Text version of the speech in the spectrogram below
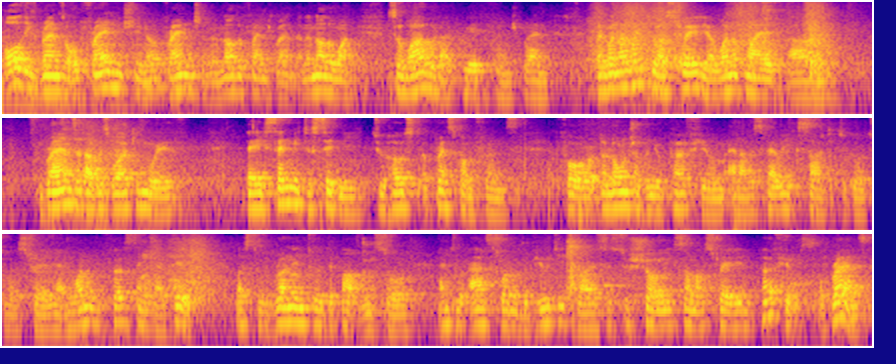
all these brands are all French, you know, French and another French brand and another one. So why would I create a French brand? But when I went to Australia, one of my um, brands that I was working with, they sent me to Sydney to host a press conference for the launch of a new perfume, and I was very excited to go to Australia. And one of the first things I did was to run into a department store and to ask one of the beauty advisors to show me some Australian perfumes or brands.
